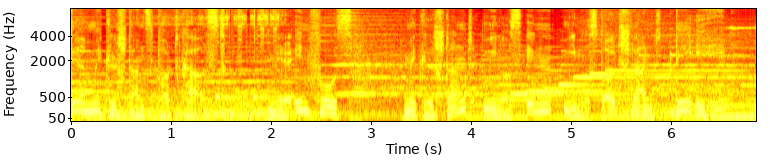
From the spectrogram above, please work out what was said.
Der Mittelstandspodcast. Mehr Infos Mittelstand-in-deutschland.de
